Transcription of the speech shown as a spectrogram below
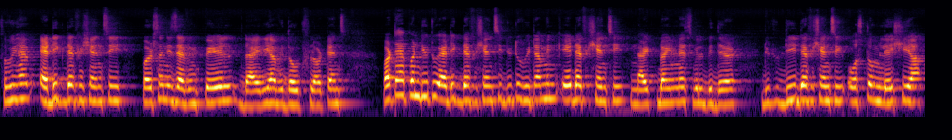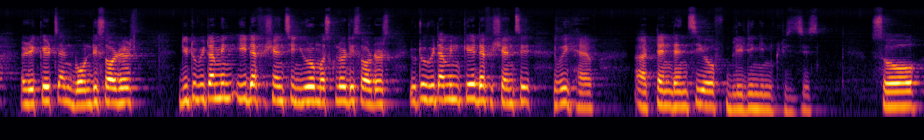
So we have ADEK deficiency, person is having pale diarrhea without floatants. What happened due to ADEK deficiency? Due to vitamin A deficiency, night blindness will be there. Due to D deficiency, osteomalacia, rickets and bone disorders. Due to vitamin E deficiency, neuromuscular disorders. Due to vitamin K deficiency, we have a tendency of bleeding increases. So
